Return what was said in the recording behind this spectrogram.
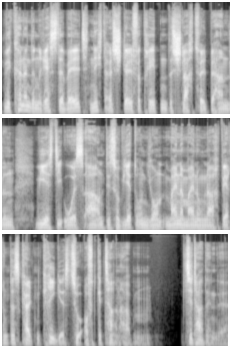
Wir können den Rest der Welt nicht als stellvertretendes Schlachtfeld behandeln, wie es die USA und die Sowjetunion meiner Meinung nach während des Kalten Krieges zu oft getan haben. Zitat Ende.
